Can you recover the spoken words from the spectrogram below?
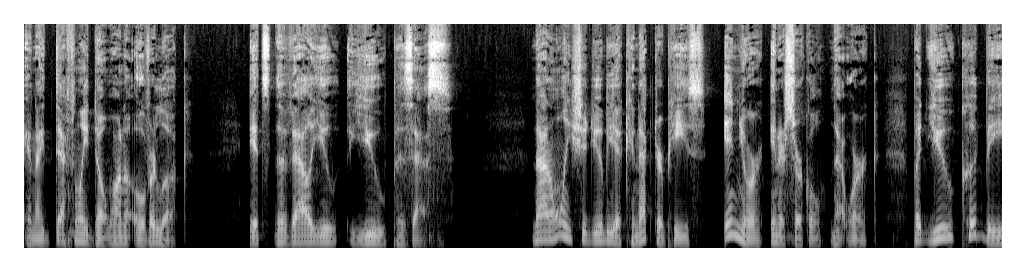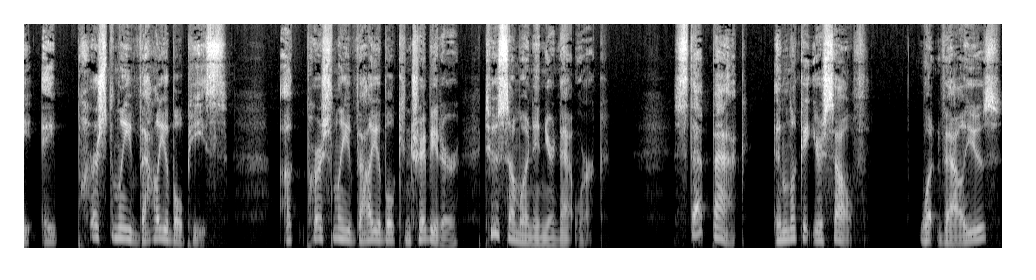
and I definitely don't want to overlook. It's the value you possess. Not only should you be a connector piece in your inner circle network, but you could be a personally valuable piece, a personally valuable contributor to someone in your network. Step back and look at yourself. What values,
